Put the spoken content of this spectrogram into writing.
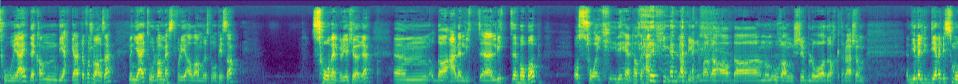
tror jeg. Det kan, de er ikke her til å forsvare seg, men jeg tror det var mest fordi alle andre sto og pissa. Så velger de å kjøre, um, og da er det litt, eh, litt bob-bob. Og så i det hele tatt det her himla virvaret av da noen oransje-blå drakter der som de er, veldig, de er veldig små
